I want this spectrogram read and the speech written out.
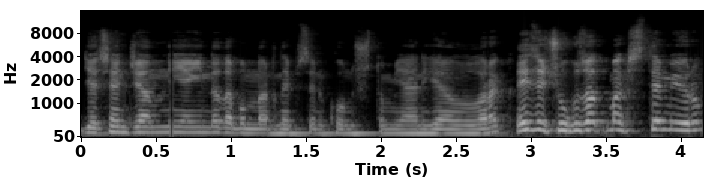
Geçen canlı yayında da bunların hepsini konuştum yani genel olarak. Neyse çok uzatmak istemiyorum.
